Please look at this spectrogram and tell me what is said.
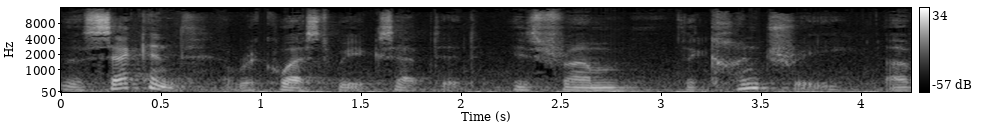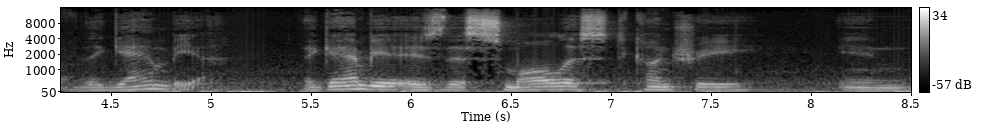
The second request we accepted is from the country of the Gambia. The Gambia is the smallest country in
